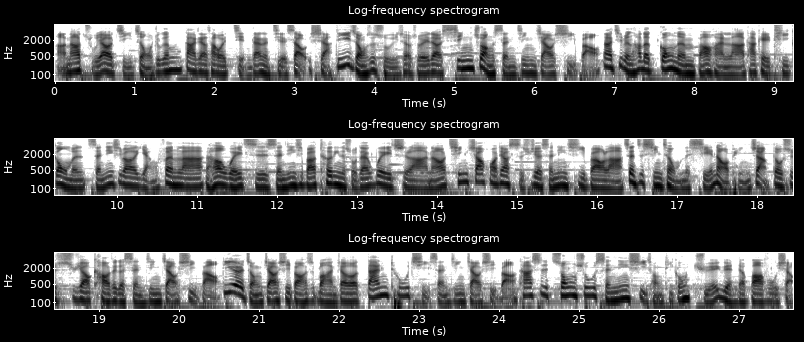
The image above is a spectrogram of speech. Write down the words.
啊，那主要几种我就跟大家稍微简单的介绍一下。第一种是属于叫所谓的星状神经胶细胞，那基本上它的功能包含啦，它可以提供我们神经细胞的养分啦，然后维持神经细胞特定的所在位置啦，然后轻消化掉死去的神经细胞啦，甚至形成我们的血脑屏障，都是需要靠这个神经胶细胞。第二。种胶细胞是包含叫做单突起神经胶细胞，它是中枢神经系统提供绝缘的包覆效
